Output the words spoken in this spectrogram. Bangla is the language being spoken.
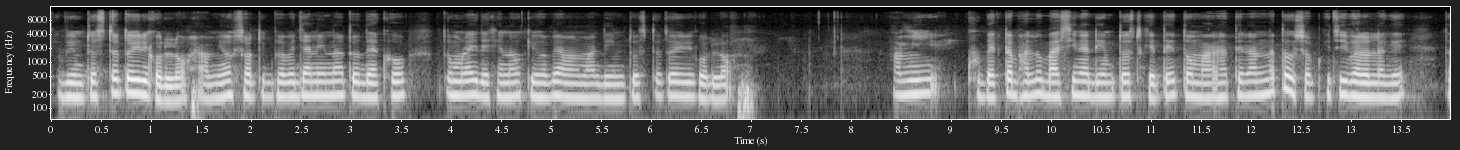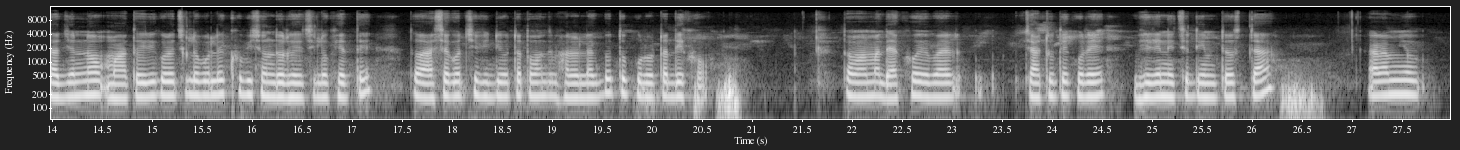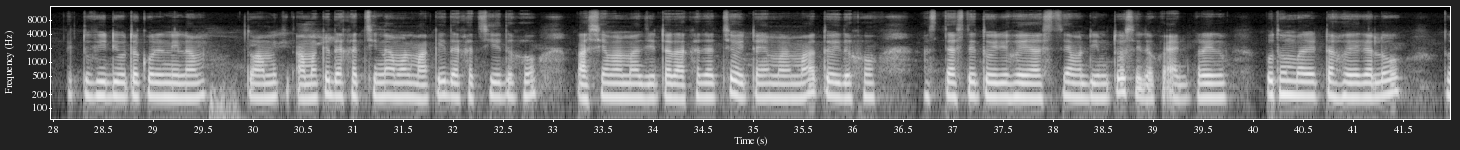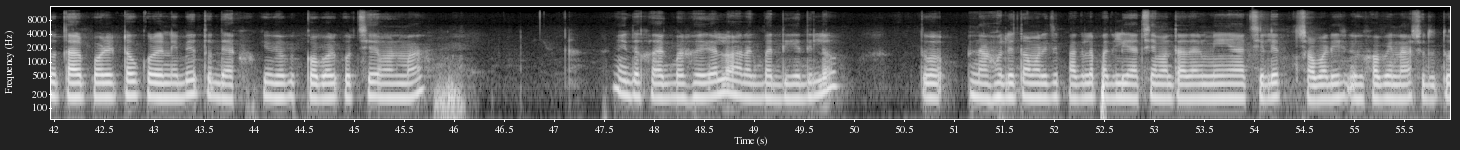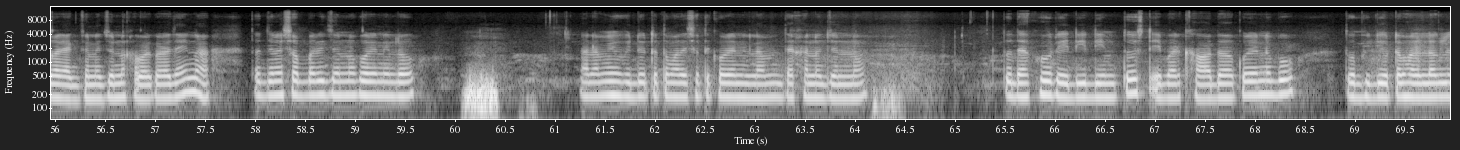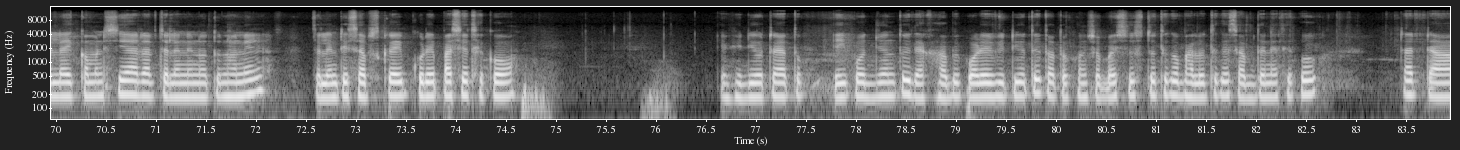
ডিম টোস্টটা তৈরি করল। আমিও সঠিকভাবে জানি না, তো দেখো, তোমরাই দেখে নাও কীভাবে আমার মা ডিম টোস্টটা তৈরি করল। আমি খুব একটা ভালোবাসি না ডিম টোস্ট খেতে, তো মার হাতে রান্না তো সব কিছুই ভালো লাগে। তার জন্য মা তৈরি করেছিল বলে খুবই সুন্দর হয়েছিল খেতে। তো আশা করছি ভিডিওটা তোমাদের ভালো লাগবে, তো পুরোটা দেখো। তো আমার মা দেখো এবার চাটুতে করে ভেজে নিচ্ছে ডিম টোস্টটা আর আমিও একটু ভিডিওটা করে নিলাম। তো আমি আমাকে দেখাচ্ছি না, আমার মাকেই দেখাচ্ছি। এই দেখো, পাশে আমার মা যেটা দেখা যাচ্ছে ওইটাই আমার মা। তো এই দেখো, আস্তে আস্তে তৈরি হয়ে আসছে আমার ডিম টোস্ট। এই দেখো, একবারের, প্রথমবারেরটা হয়ে গেল। তো তারপরেরটাও করে নেবে। তো দেখো কীভাবে কভার করছে আমার মা। এই দেখো, একবার হয়ে গেল আর একবার দিয়ে দিল। তো না হলে তো আমার এই যে পাগলা পাগলি আছে, আমার দাদার মেয়ে আর ছেলে, সবারই হবে না। শুধু তো আর একজনের জন্য খাবার করা যায় না, তার জন্য সবারই জন্য করে নিল। আর আমি ভিডিওটা তোমাদের সাথে করে নিলাম দেখানোর জন্য। তো দেখো রেডি ডিম টোস্ট এবার খাওয়া দাওয়া করে নেব। তো ভিডিওটা ভালো লাগলে লাইক কমেন্ট শেয়ার আর চ্যানেলে নতুন হলে চ্যানেলটি সাবস্ক্রাইব করে পাশে থেকো। এই ভিডিওটা এত, এই পর্যন্তই দেখা হবে পরের ভিডিওতে। ততক্ষণ সবাই সুস্থ থেকো, ভালো থেকে, সাবধানে থেকো। টাটা।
